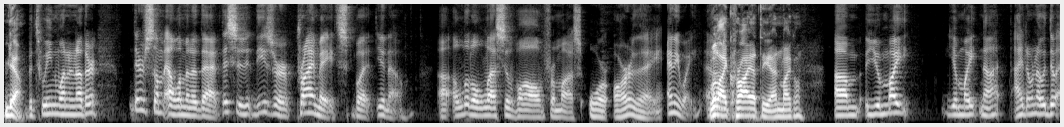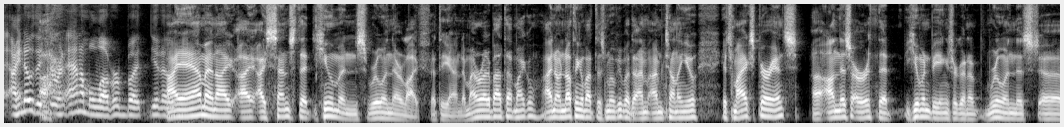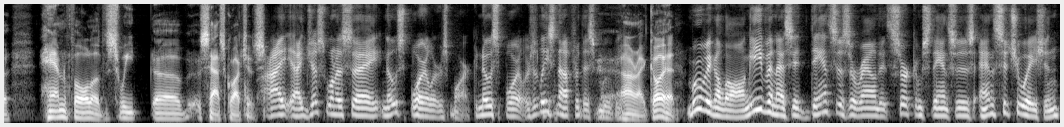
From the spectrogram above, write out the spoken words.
Yeah. between one another? There's some element of that. This is these are primates, but you know, uh, a little less evolved from us, or are they? Anyway, Will um, I cry at the end, Michael? um, you might, you might not. I don't know. I know that you're an animal lover, but you know, I am, and I, I, I sense that humans ruin their life at the end. Am I right about that, Michael? I know nothing about this movie, but I'm, I'm telling you, it's my experience uh, on this earth that human beings are going to ruin this uh, handful of sweet uh, Sasquatches. I, I just want to say no spoilers, Mark. No spoilers, at least not for this movie. All right, go ahead. moving along, even as it dances around its circumstances and situation,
